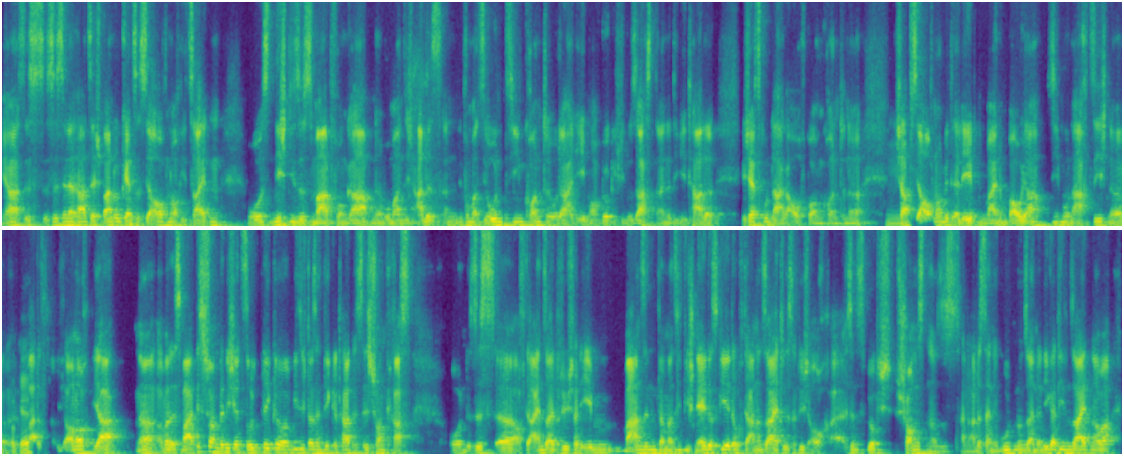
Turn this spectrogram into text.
Ja, es ist, es ist in der Tat sehr spannend. Du kennst es ja auch noch, die Zeiten, wo es nicht dieses Smartphone gab, ne, wo man sich alles an Informationen ziehen konnte oder halt eben auch wirklich, wie du sagst, eine digitale Geschäftsgrundlage aufbauen konnte. Ne. Mhm. Ich habe es ja auch noch miterlebt in meinem Baujahr 87, ne, okay. war das natürlich auch noch, ja, ne, aber das war, ist schon, wenn ich jetzt zurückblicke, wie sich das entwickelt hat, es ist schon krass. Und es ist äh, auf der einen Seite natürlich halt eben Wahnsinn, wenn man sieht, wie schnell das geht. Auf der anderen Seite ist natürlich auch, äh, sind es wirklich Chancen. Also es hat alles seine guten und seine negativen Seiten, aber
